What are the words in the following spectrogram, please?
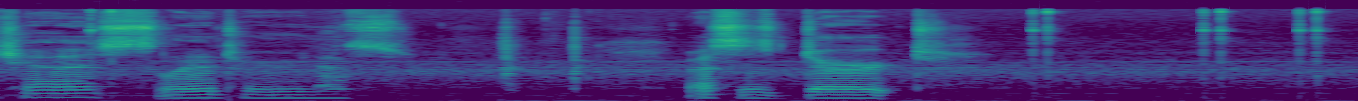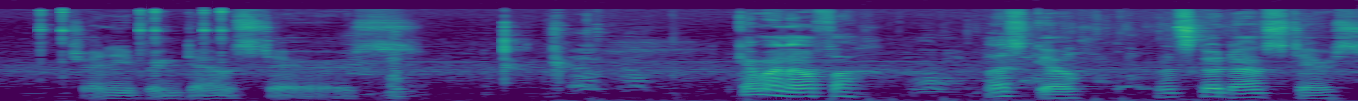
chests, lanterns. Rest is dirt. Which I need to bring downstairs. Come on, Alpha. Let's go. Let's go downstairs.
